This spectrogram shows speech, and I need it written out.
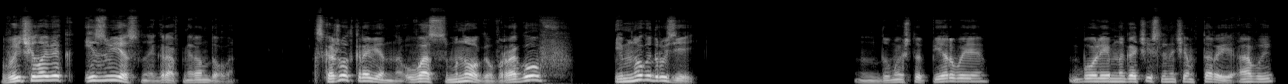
Вы человек известный, граф Мирандола. Скажу откровенно, у вас много врагов и много друзей. Думаю, что первые более многочисленны, чем вторые. А вы?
